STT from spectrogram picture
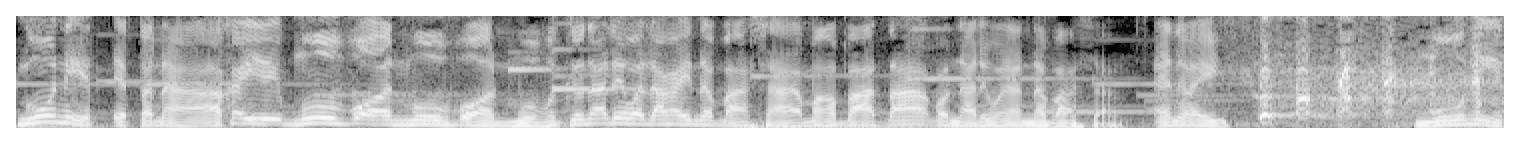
Ngunit, ito na. Okay, move on, move on, move on. Kunwari wala kayo nabasa. Mga bata, kunwari wala nabasa. Anyway, ngunit,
